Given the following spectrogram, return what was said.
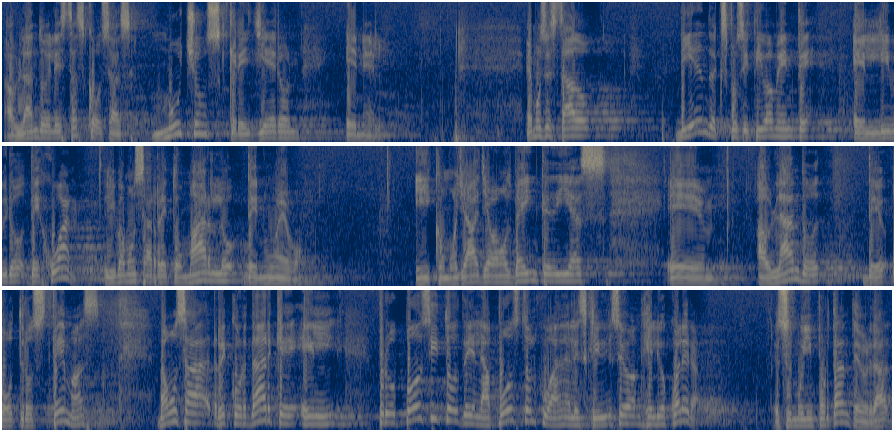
Hablando de estas cosas, muchos creyeron en él. Hemos estado viendo expositivamente el libro de Juan y vamos a retomarlo de nuevo. Y como ya llevamos 20 días eh, hablando de otros temas, vamos a recordar que el propósito del apóstol Juan al escribir su evangelio, ¿cuál era? Eso es muy importante, ¿verdad?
